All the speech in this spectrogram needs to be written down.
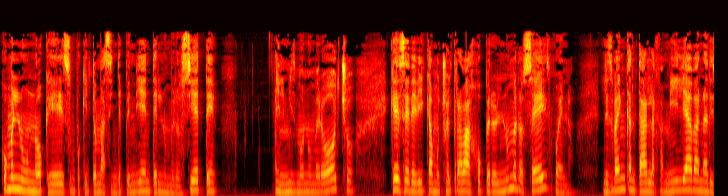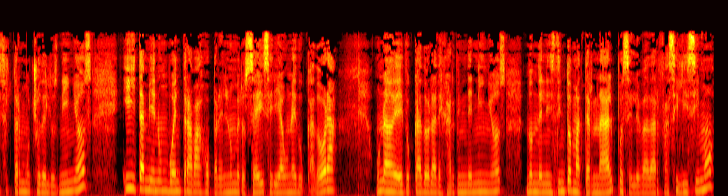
como el 1 que es un poquito más independiente, el número 7 el mismo número 8, que se dedica mucho al trabajo, pero el número 6, bueno, les va a encantar la familia, van a disfrutar mucho de los niños y también un buen trabajo para el número 6 sería una educadora, una educadora de jardín de niños, donde el instinto maternal pues se le va a dar facilísimo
